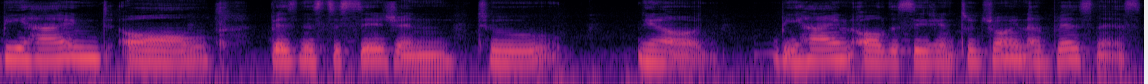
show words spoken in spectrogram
behind all business decision to you know behind all decision to join a business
